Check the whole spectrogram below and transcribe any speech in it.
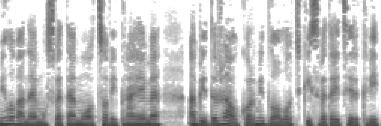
Milovanému svetému otcovi prajeme, aby držal kormidlo loďky Svetej cirkvi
